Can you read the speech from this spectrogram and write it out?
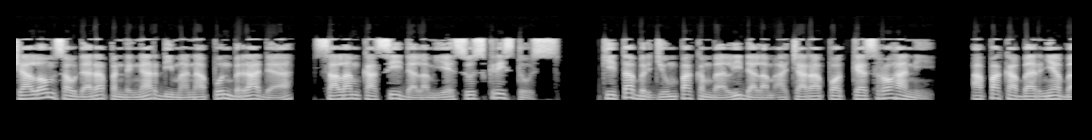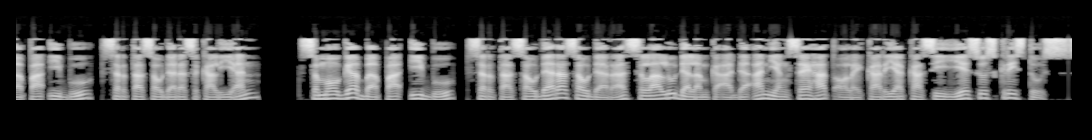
Shalom saudara pendengar di mana pun berada, salam kasih dalam Yesus Kristus. Kita berjumpa kembali dalam acara podcast rohani. Apa kabarnya Bapak, Ibu, serta saudara sekalian? Semoga Bapak, Ibu, serta saudara-saudara selalu dalam keadaan yang sehat oleh karya kasih Yesus Kristus.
